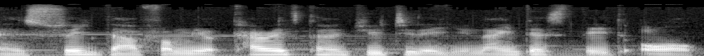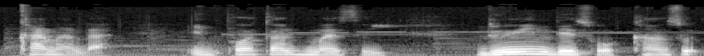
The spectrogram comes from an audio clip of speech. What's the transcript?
and switch that from your current country to the United States or Canada. Important message. Doing this will cancel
